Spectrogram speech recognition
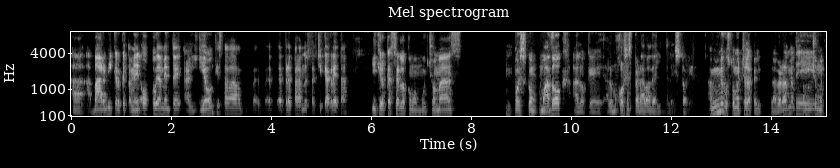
a, a Barbie, creo que también obviamente al guion que estaba eh, preparando esta chica Greta, y creo que hacerlo como mucho más, pues como ad hoc a lo que a lo mejor se esperaba de, de la historia. A mí me gustó mucho la película, la verdad me sí. gustó mucho, mucho.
